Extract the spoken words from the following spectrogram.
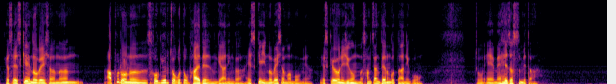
그래서 SK이노베이션은 앞으로는 석유 쪽으로 봐야 되는 게 아닌가. SK 이노베이션만 보면. SK온이 지금 상장되는 것도 아니고 좀 애매해졌습니다.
